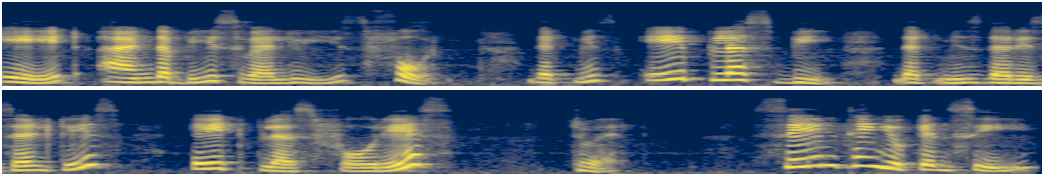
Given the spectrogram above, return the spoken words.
8 and the b's value is 4. That means a plus b. That means the result is 8 plus 4 is 12. Same thing you can see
